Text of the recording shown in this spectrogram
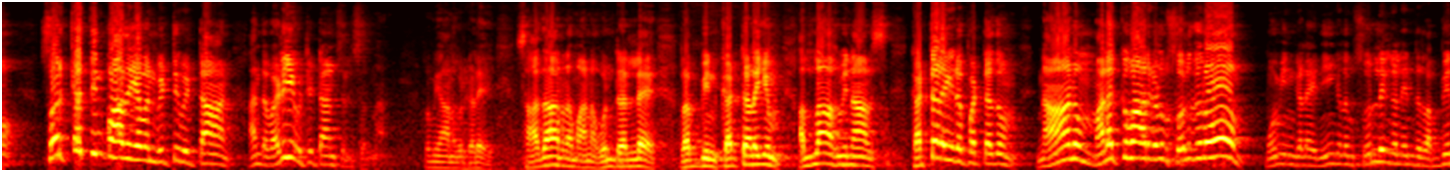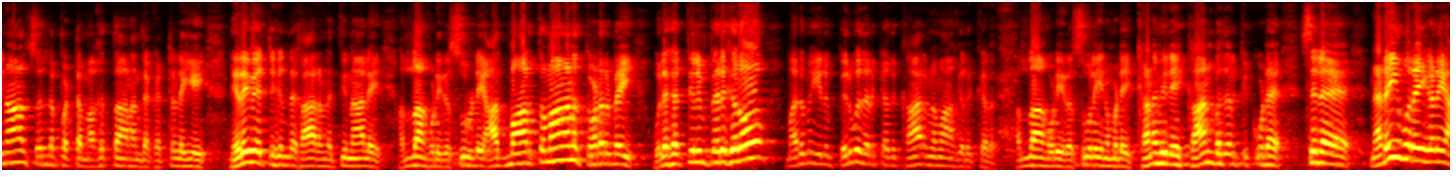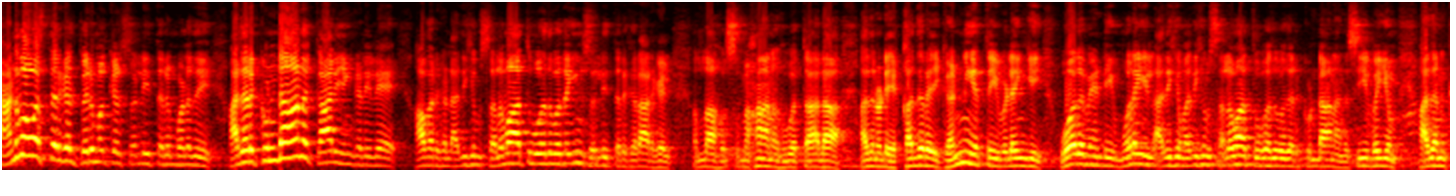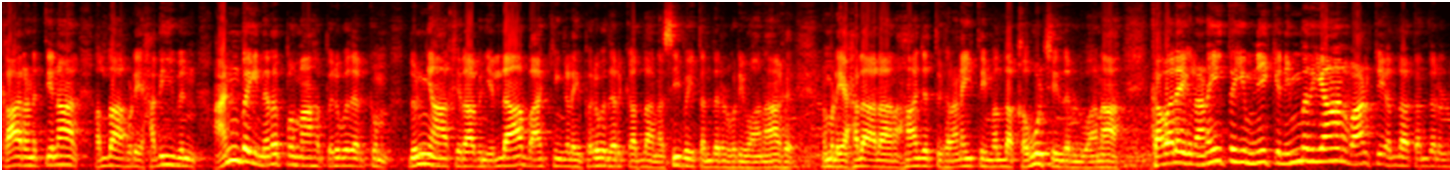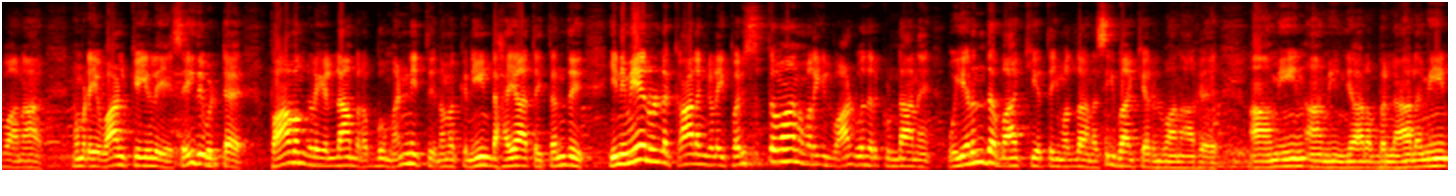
சொர்க்கத்தின் பாதை அவன் விட்டு விட்டான் அந்த வழியை விட்டுட்டான் சொல்லி சொன்னான். அருமையானவர்களே சாதாரணமான ஒன்றல்ல. ரப்பின் கட்டளையும் அல்லாஹுவினால் கட்டளையிடப்பட்டதும் நானும் மலக்குமார்களும் சொல்கிறோம் மோமின்களை நீங்களும் சொல்லுங்கள் என்று ரப்பினால் சொல்லப்பட்ட மகத்தான அந்த கட்டளையை நிறைவேற்றுகின்ற காரணத்தினாலே அல்லாஹுடைய ரசூருடைய ஆத்மார்த்தமான தொடர்பை உலகத்திலும் பெறுகிறோம் மறுமையிலும் பெறுவதற்கு அது காரணமாக இருக்கிறது. அல்லாஹுடைய ரசூலை நம்முடைய கனவிலே காண்பதற்கு கூட சில நடைமுறைகளை அனுபவஸ்தர்கள் பெருமக்கள் சொல்லித் தரும் பொழுது அதற்குண்டான காரியங்களிலே அவர்கள் அதிகம் செலவாத்து ஓதுவதையும் சொல்லித் தருகிறார்கள். அல்லாஹு சுமஹானுவத்தாலா அதனுடைய கதிரை கண்ணியத்தை விளங்கி ஓத வேண்டிய முறையில் அதிகம் அதிகம் செலவாத்து ஓதுவதற்குண்டான நசீபையும். அதன் காரணத்தினால் அல்லாஹுடைய ஹபீபின் அன்பை நிரப்பமாக பெறுவதற்கும் துன்யா ஆஹிராவின் எல்லா பாக்கியங்களையும் பெறுவதற்கு அல்லாஹ் நசீபை தந்தருள் புரிவானாக நம்முடைய ஹலாலான ஹாஜத்துகள் அனைத்தையும் அல்லாஹ் கபூல் செய்தருள்வானா? கவலைகள் அனைத்தையும் நீக்கி நிம்மதியான வாழ்க்கை அல்லாஹ் தந்தருள்வானா? நம்முடைய வாழ்க்கையிலே செய்துவிட்ட பாவங்களை எல்லாம் ரப்பு மன்னித்து நமக்கு நீண்ட ஹயாத்தை தந்து இனிமேல் உள்ள காலங்களை பரிசுத்தமான முறையில் வாழ்வதற்குண்டான உயர்ந்த பாக்கியத்தையும் அல்லாஹ் நசீபாக்கி அருள்வானாக. ஆமீன் ஆமீன் யார் ரப்பல் ஆலமீன்.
